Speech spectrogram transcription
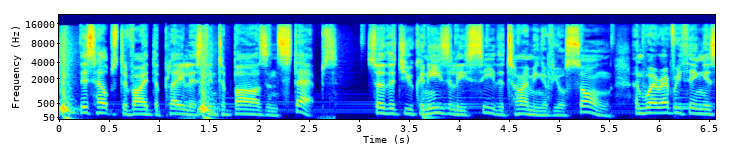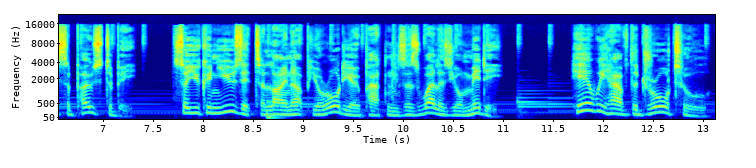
This helps divide the playlist into bars and steps, so that you can easily see the timing of your song and where everything is supposed to be, so you can use it to line up your audio patterns as well as your MIDI. Here we have the Draw tool,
